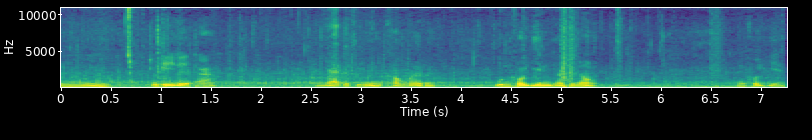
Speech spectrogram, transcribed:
อืมพอดีเลยค่ะย้ายก็ที่หนึ่งเขาก็เลยอุ่นเขาเย็นค่ะพี่น้อง อุ่นเขาเย็น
